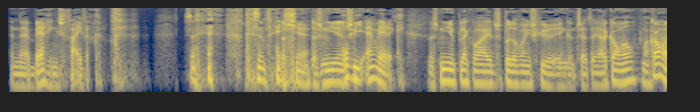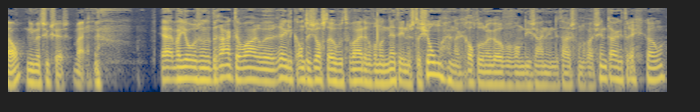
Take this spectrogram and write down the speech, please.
een eh, bergingsvijver. dat is een Dat, is, beetje dat, is niet een, hobby en werk. dat is niet een plek waar je de spullen van je schuur in kunt zetten. Ja, dat kan wel, maar Kan wel. niet met succes. Maar Ja, bij Joris en de Draak, daar waren we redelijk enthousiast over het verwijderen van de netten in het station. En daar grapten we nog over van, die zijn in het Huis van de Vijf Zintuigen terechtgekomen.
